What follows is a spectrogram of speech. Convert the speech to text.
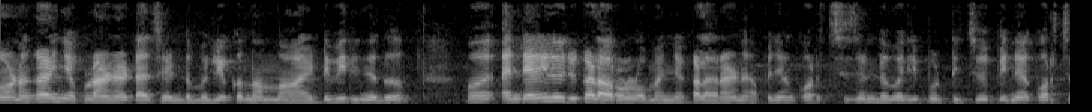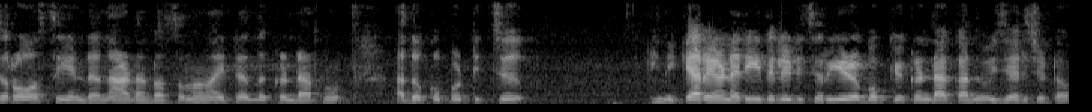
ഓണം കഴിഞ്ഞപ്പോഴാണ് കേട്ടോ ചെണ്ടുമല്ലിയൊക്കെ നന്നായിട്ട് വിരിഞ്ഞത്. എന്റെ കയ്യിൽ ഒരു കളറുള്ളൂ മഞ്ഞ കളറാണ്. അപ്പോൾ ഞാൻ കുറച്ച് ചെണ്ടുമല്ലി പൊട്ടിച്ചു. പിന്നെ കുറച്ച് റോസയുണ്ട്. നാടൻ റോസ നന്നായിട്ട് നിൽക്കുന്നുണ്ടായിരുന്നു. അതൊക്കെ പൊട്ടിച്ച് എനിക്കറിയണ രീതിയിൽ ഒരു ചെറിയൊരു ബൊക്കെയൊക്കെ ഉണ്ടാക്കാമെന്ന് വിചാരിച്ചിട്ടോ.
